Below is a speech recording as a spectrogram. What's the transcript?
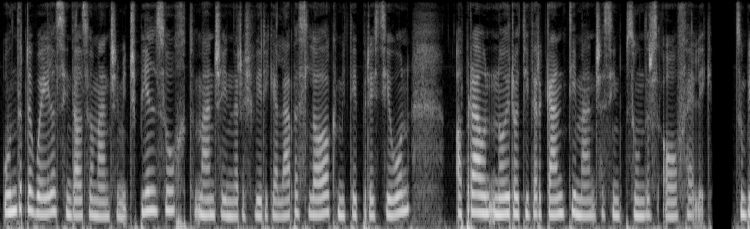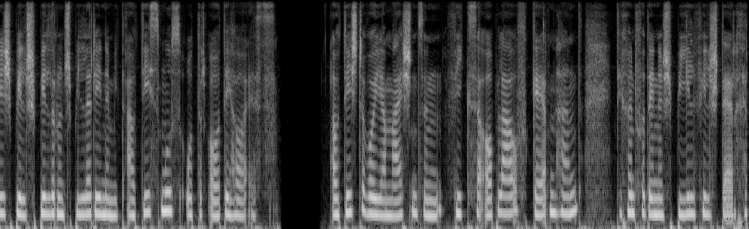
Unter den Whales sind also Menschen mit Spielsucht, Menschen in einer schwierigen Lebenslage, mit Depression, aber auch neurodivergente Menschen sind besonders anfällig, zum Beispiel Spieler und Spielerinnen mit Autismus oder ADHS. Autisten, die ja meistens einen fixen Ablauf gern haben, die können von diesen Spielen viel stärker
